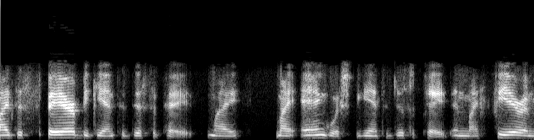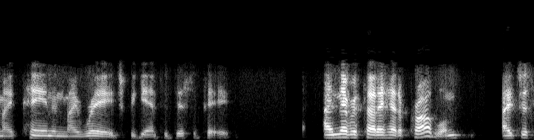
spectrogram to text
my despair began to dissipate. My my anguish began to dissipate, and my fear and my pain and my rage began to dissipate. I never thought I had a problem. I just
